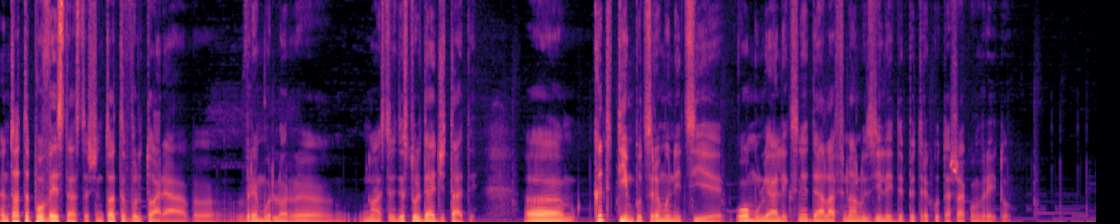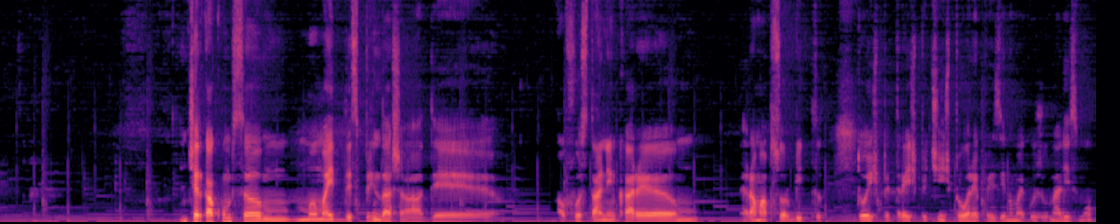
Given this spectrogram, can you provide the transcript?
În toată povestea asta și în toată vâltoarea uh, vremurilor uh, noastre, destul de agitate, uh, cât timp îți rămâne ție, omului Alex Nedea, la finalul zilei de petrecut așa cum vrei tu? Încerc acum să m- mă mai desprind așa de... Au fost ani în care m, eram absorbit 12, 13, 15 ore pe zi numai cu jurnalismul,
